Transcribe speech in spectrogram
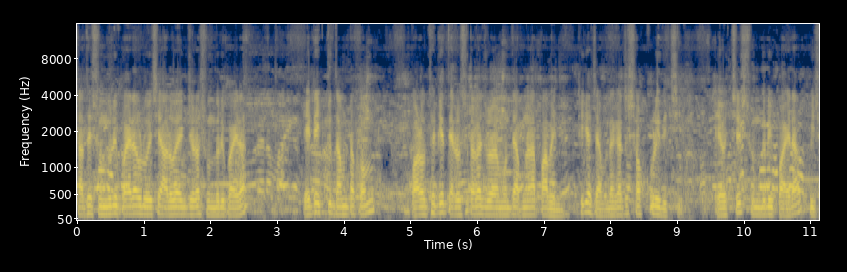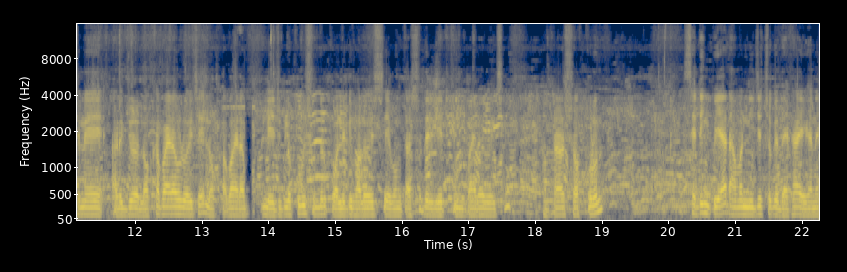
সাথে সুন্দরী পায়রাও রয়েছে, আরও এক জোড়া সুন্দরী পায়রা। এটা একটু দামটা কম, বারো থেকে তেরোশো টাকা জোড়ার মধ্যে আপনারা পাবেন, ঠিক আছে? আপনার কাছে সব করে দিচ্ছি। এ হচ্ছে সুন্দরী পায়রা, পিছনে আরেক জোড়া লক্ষা পায়রাও রয়েছে। লক্ষা পায়রা লেজগুলো খুবই সুন্দর কোয়ালিটি ভালো এসছে এবং তার সাথে রেড কিং পায়রা রয়েছে। আপনারা শখ করুন। সেটিং পেয়ার আমার নিজের চোখে দেখা, এখানে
